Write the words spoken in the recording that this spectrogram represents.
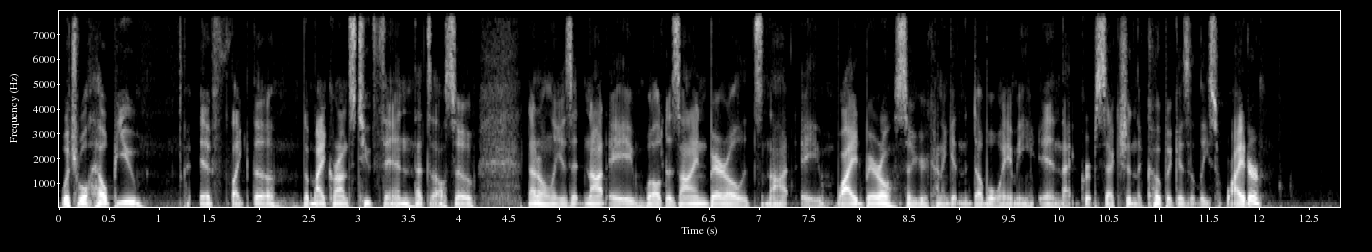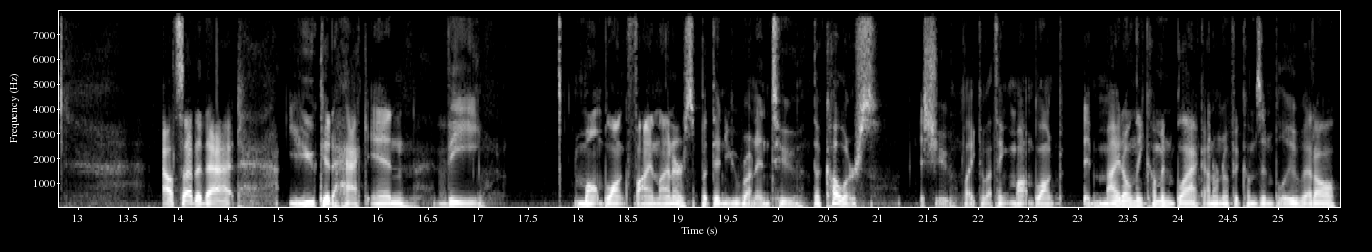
which will help you if like the the micron's too thin. That's also not only is it not a well designed barrel it's not a wide barrel. So you're kind of getting the double whammy in that grip section. The copic is at least wider. Outside of that you could hack in the mont blanc fine liners but then you run into the colors issue. Like i think mont blanc it might only come in black. I don't know if it comes in blue at all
